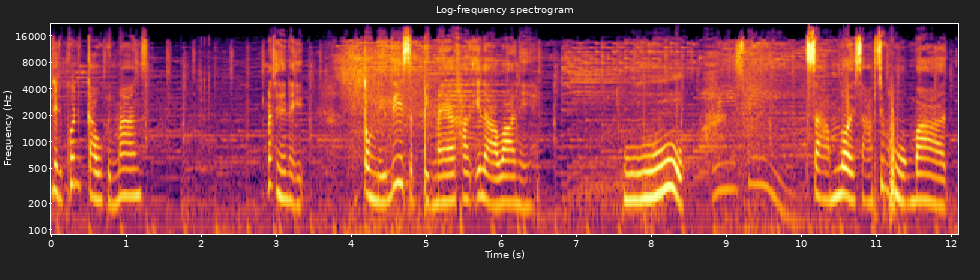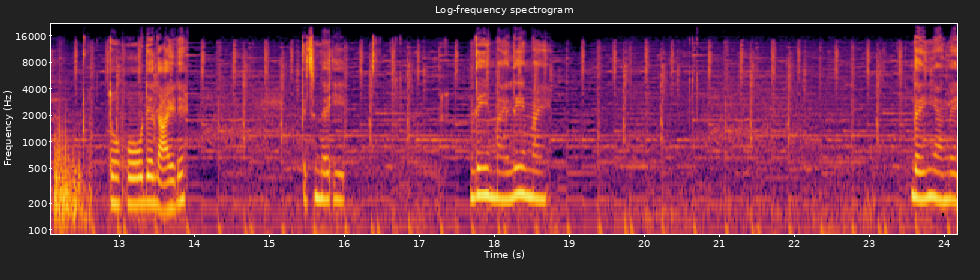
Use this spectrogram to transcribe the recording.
เด็ดคนเก่าขึ้นมากไม่ใช่ไหนตรงนี้รีสปินไหมอะคะอีลาวานี่ โอ้สามร้อยสามสิบหกบาทตัวโหได้หลายเด้ไปจังได้อีก รีไหมรีไหมได้ยังได้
